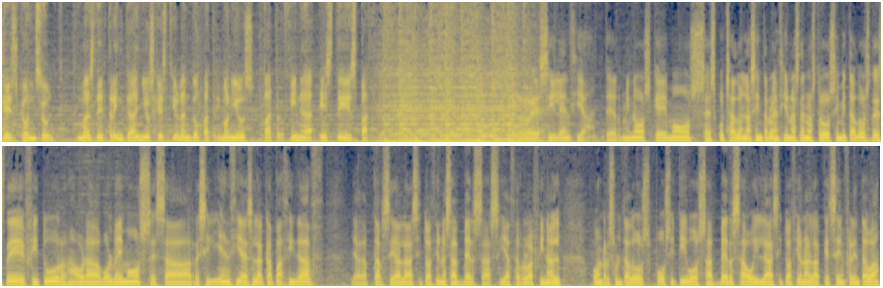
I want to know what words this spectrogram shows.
GESConsult, más de 30 años gestionando patrimonios, patrocina este espacio. Resiliencia, términos que hemos escuchado en las intervenciones de nuestros invitados desde Fitur. Ahora volvemos. Esa resiliencia es la capacidad de adaptarse a las situaciones adversas y hacerlo al final con resultados positivos. Adversa hoy la situación a la que se enfrentaba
